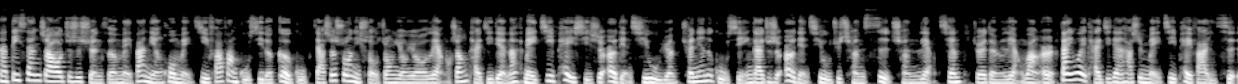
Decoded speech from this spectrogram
那第三招就是选择每半年或每季发放股息的个股。假设说你手中拥有两张台积电，那每季配息是二点七五元，全年的股息应该就是二点七五去乘四乘两千，就会等于两万二。但因为台积电它是每季配发一次，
